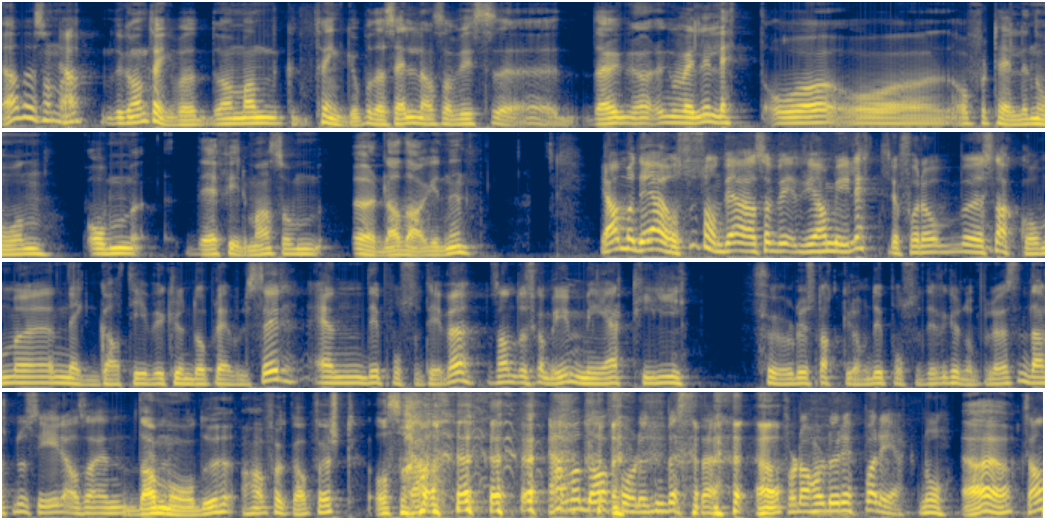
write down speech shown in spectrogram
Ja, det er sånn Ja. Du kan tenke på det. Man tenker jo på det selv. Altså hvis, eh, det er veldig lett å, å, å fortelle noen om det firmaet som ødela dagen din. Ja, men det er også sånn. Vi, er, altså, vi, vi har mye lettere for å eh, snakke om eh, negative kundeopplevelser enn de positive. Sant? Det skal mye mer til før du snakker om de positive kundeopplevelsene. Det er som du sier, altså en, Da må du ha fucka opp først. Og så ja, men da får du den beste. For da har du reparert noe. Ja, ja.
